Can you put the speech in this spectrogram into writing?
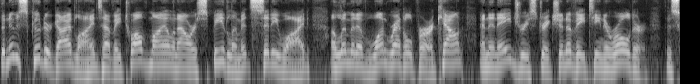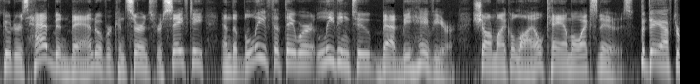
The new scooter guidelines have a 12 mile an hour speed limit citywide, a limit of one rental per account, and an age restriction of 18 or older. The scooters had been banned over concerns for safety and the belief that they were leading to bad behavior. Sean Michael Lyle, KMOX News. The day after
